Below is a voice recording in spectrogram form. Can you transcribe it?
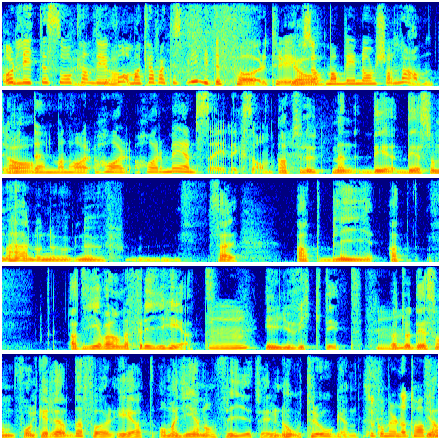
och lite så kan det ju vara. Man kan faktiskt bli lite för trygg Ja. så att man blir nonchalant Ja. mot den man har, har, har med sig. Liksom. Absolut, men det, det som är då nu, nu så här, att bli, att, att ge varandra frihet Mm. är ju viktigt. Jag tror att det som folk är rädda för är att om man ger någon frihet så är den otrogen. Så kommer den att ta för Ja,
